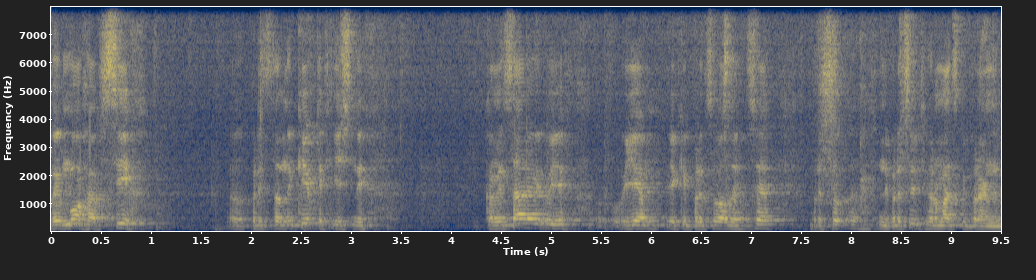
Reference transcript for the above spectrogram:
вимога всіх е, представників технічних комісарів УЄ- УЄМ, які працювали. Це не працюють громадські вбиральні.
